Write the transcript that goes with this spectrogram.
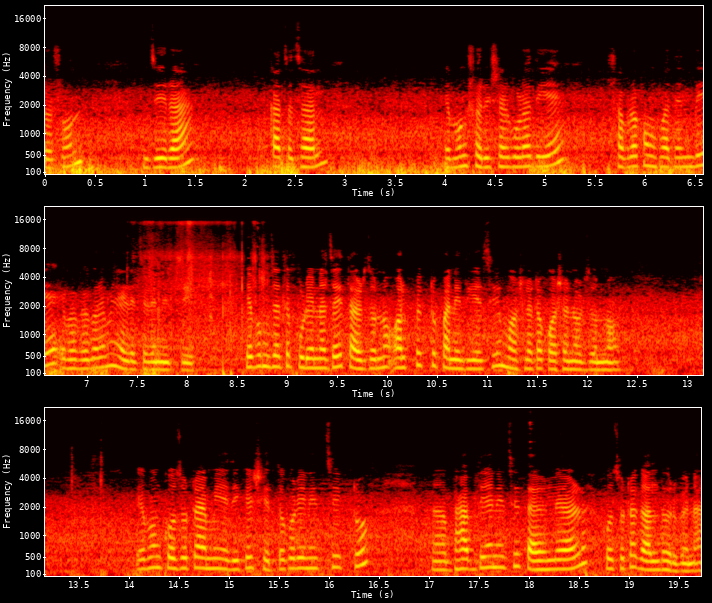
রসুন, জিরা, কাঁচা ঝাল এবং সরিষার গুঁড়া দিয়ে সব রকম উপাদান দিয়ে এভাবে করে আমি নেড়ে চেড়ে নিচ্ছি। এবং যাতে পুড়ে না যায় তার জন্য অল্প একটু পানি দিয়েছি মশলাটা কষানোর জন্য। এবং কচুটা আমি এদিকে সেদ্ধ করে নিচ্ছি একটু। ভাপ দিয়ে নিচ্ছি তাহলে আর কচুটা গাল ধরবে না।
